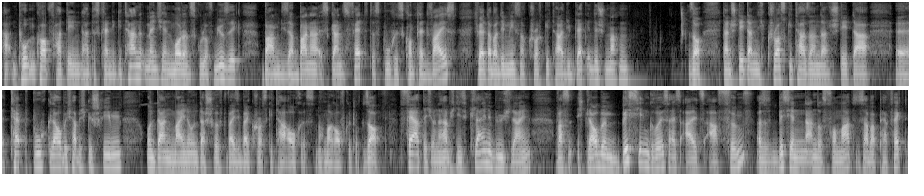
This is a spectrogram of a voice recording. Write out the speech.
hat einen Totenkopf, hat, den, hat das kleine Gitarrenmännchen, Modern School of Music, bam, dieser Banner ist ganz fett, das Buch ist komplett weiß. Ich werde aber demnächst noch Cross Guitar die Black Edition machen. So, dann steht dann nicht Cross Guitar, sondern dann steht da äh, Tab Buch, glaube ich, habe ich geschrieben und dann meine Unterschrift, weil sie bei Cross Guitar auch ist, nochmal raufgedruckt. So, fertig. Und dann habe ich dieses kleine Büchlein, was ich glaube ein bisschen größer ist als A5, also ein bisschen ein anderes Format, ist aber perfekt.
